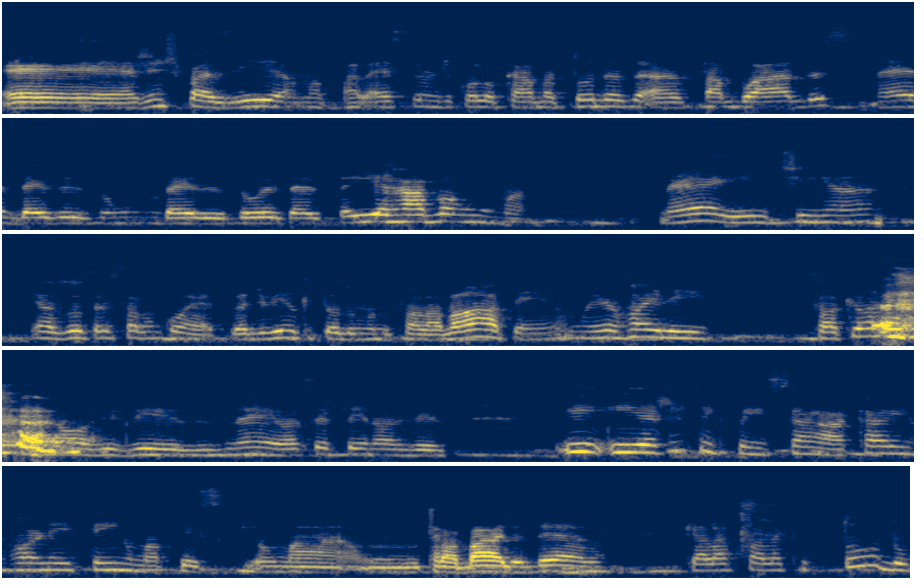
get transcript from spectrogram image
É, a gente fazia uma palestra onde colocava todas as tabuadas, né, 10 vezes 1, 10 vezes 2, 10 vezes 3, e errava uma, né, e tinha, e as outras estavam corretas. Adivinha o que todo mundo falava? Ah, tem um erro ali. Só que eu acertei nove vezes, né, eu acertei nove vezes. E, e, a gente tem que pensar, a Karen Horney tem uma, uma um trabalho dela, que ela fala que todo,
